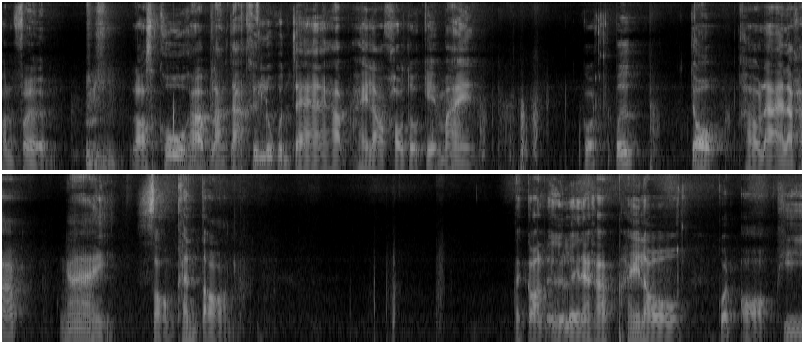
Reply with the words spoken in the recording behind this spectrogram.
คอนเฟิร์มรอสักครู่ครับ หลังจากขึ้นลูกกุญแจนะครับ ให้เราเข้าตัวเกมใหม่ กดปึ๊กจบเข้าได้แล้วครับ ง่าย 2 ขั้นตอน แต่ก่อนอื่นเลยนะครับ ให้เรากดออกที่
